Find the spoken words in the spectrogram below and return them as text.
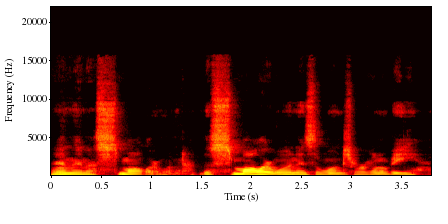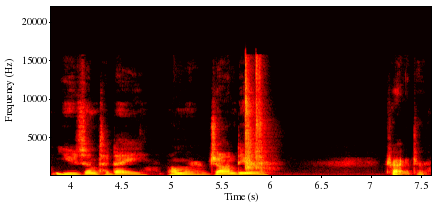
And then a smaller one. The smaller one is the ones we're going to be using today on the John Deere tractor.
